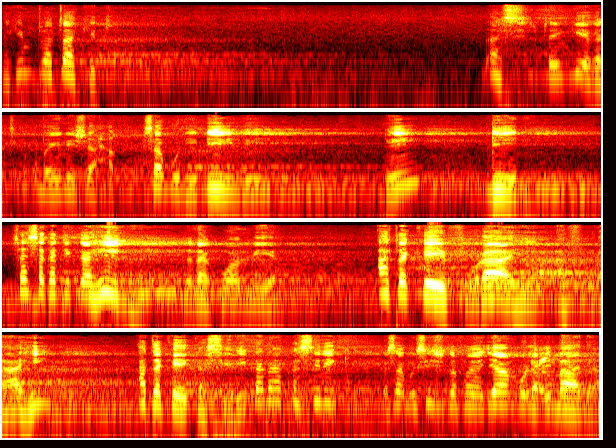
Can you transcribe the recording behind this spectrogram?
lakini mtu hataki tu. Basi tutaingia katika kubainisha haki, kwa sababu ni dini, ni dini. Sasa katika hili nataka kuambia, atakayefurahi afurahi atakayekasirika na akasirike, kwa sababu sisi tutafanya jambo la ibada.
